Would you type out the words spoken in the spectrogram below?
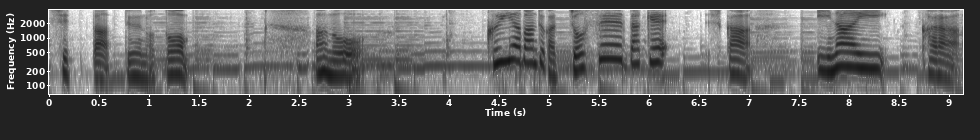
知ったっていうのとあのクイア版というか女性だけしかいないから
